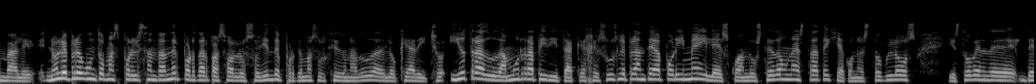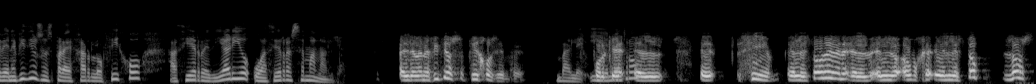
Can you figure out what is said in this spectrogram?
Vale, no le pregunto más por el Santander por dar paso a los oyentes porque me ha surgido una duda de lo que ha dicho. Y otra duda muy rapidita que Jesús le plantea por email es cuando usted da una estrategia con stop loss y stop de, de beneficios es para dejarlo fijo a cierre diario o a cierre semanal. El de beneficios fijo siempre. Vale. ¿Y Porque el, otro? el, sí, el stop, de- el, el stop loss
